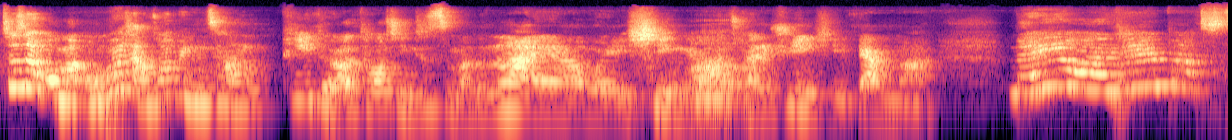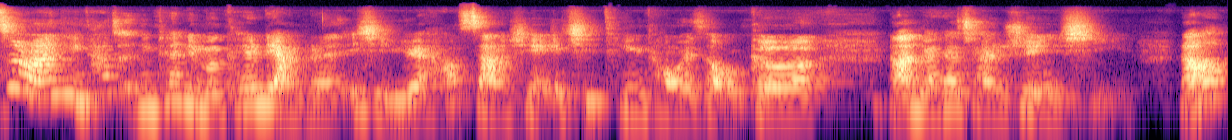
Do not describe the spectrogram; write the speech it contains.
就是我们我们会想说，平常劈腿要偷情是什么 Line 啊、微信啊、嗯传讯息干嘛？没有啊，KKBOX 这软体，它这你看你们可以两个人一起约好上线，一起听同一首歌，然后你们可以传讯息，然后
